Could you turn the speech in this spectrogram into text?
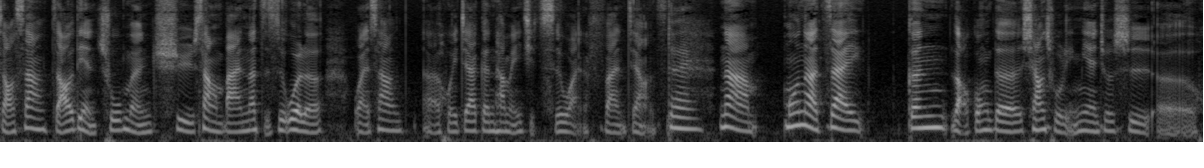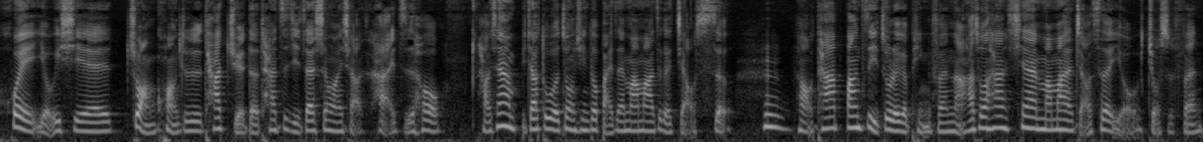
早上早点出门去上班，那只是为了晚上呃回家跟他们一起吃晚饭这样子。对，那 Mona 在跟老公的相处里面，就是呃会有一些状况，就是她觉得她自己在生完小孩之后，好像比较多的重心都摆在妈妈这个角色。嗯，好，她帮自己做了一个评分呐，她说她现在妈妈的角色有九十分，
